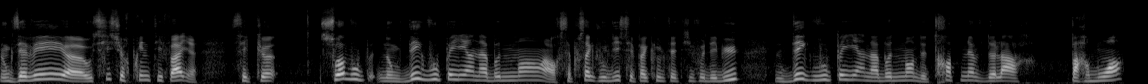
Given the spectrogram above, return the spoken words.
Donc, vous avez aussi sur Printify, c'est que soit vous, donc dès que vous payez un abonnement, alors c'est pour ça que je vous le dis, c'est facultatif au début, dès que vous payez un abonnement de 39 dollars par mois,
